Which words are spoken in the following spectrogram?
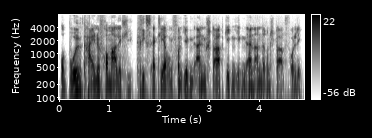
obwohl keine formale Kriegserklärung von irgendeinem Staat gegen irgendeinen anderen Staat vorliegt.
